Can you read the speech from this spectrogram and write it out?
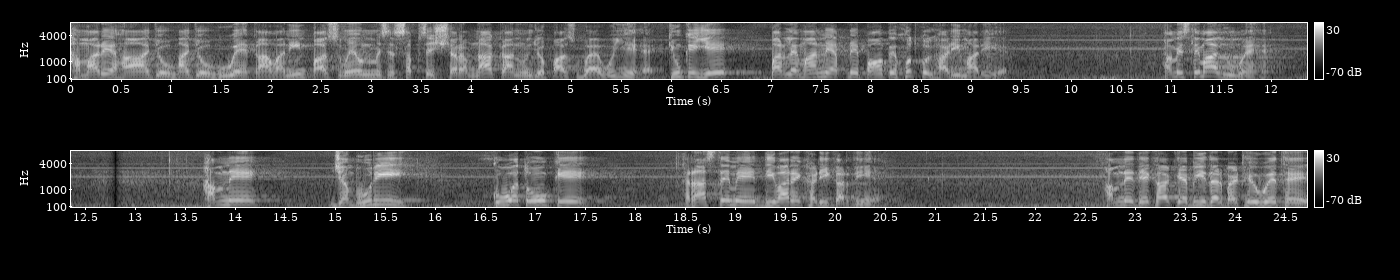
हमारे यहाँ जो हाँ जो हुए कानून पास हुए हैं, उनमें से सबसे शर्मनाक कानून जो पास हुआ है, वो ये है। क्योंकि ये पार्लियामान ने अपने पाँव पे खुद कुल्हाड़ी मारी है। हम इस्तेमाल हुए हैं। हमने जमहूरी कुवतों के रास्ते में दीवारें खड़ी कर दी हैं। हमने देखा कि अभी इधर बैठे हुए थे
